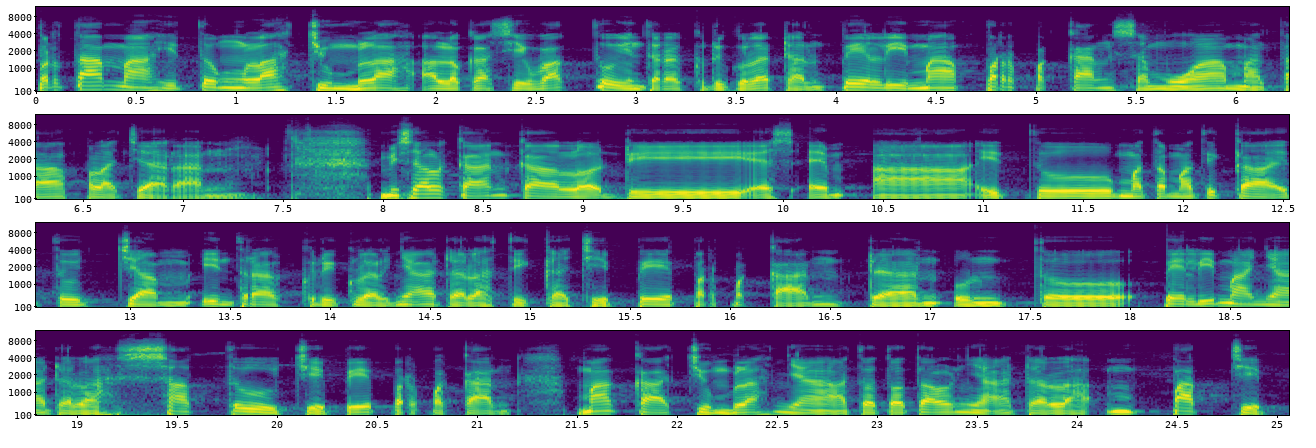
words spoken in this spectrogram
Pertama, hitunglah jumlah alokasi waktu intrakurikuler dan P5 per pekan semua mata pelajaran. Misalkan kalau di SMA itu matematika itu jam intrakurikulernya adalah 3 JP per pekan dan untuk P5-nya adalah 1 JP per pekan. Maka jumlahnya atau totalnya adalah 4 JP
